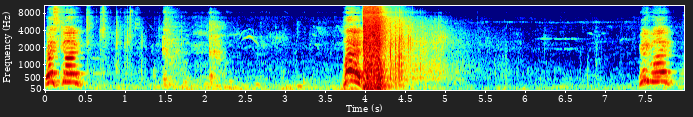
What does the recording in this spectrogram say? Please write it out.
Yes, God. Hey! Here, boy.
